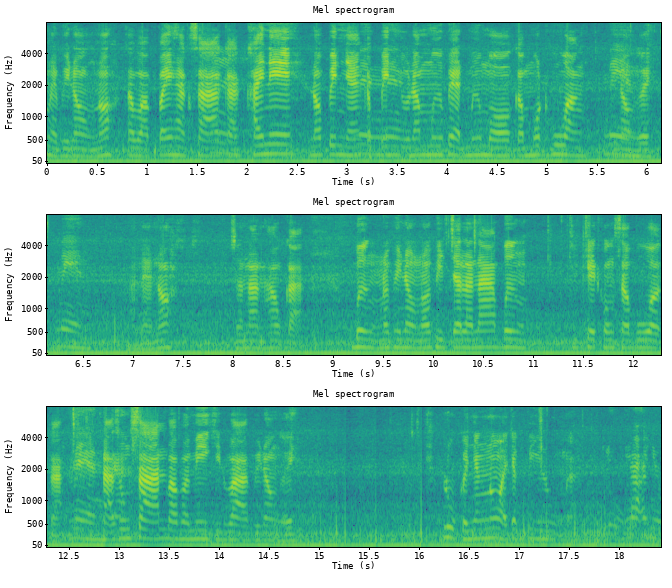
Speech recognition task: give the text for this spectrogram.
เลยพี่น้องเนาะแต่ว่าไปรักษากะใครแน่เนาะเป็นหยังก็เป็นอยู่นํมือแพทย์มือหมอกับหมดห่วงแม่พี่น้องเอ้ยแม่นอันนั้นเนาะ ฉะนั้นเฮากะเบิ่งเนาะพี่น้องเนาะพิจารณาเบิ่งที่เขตของสะบัวกะแม่นน่าสงสารบ่าวพะมีคิดว่าพี่น้องเอ้ยลูกก็ยังน้อยจักปีลูกนะลูกเราอายุ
